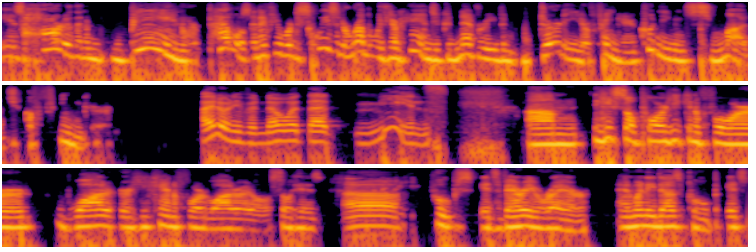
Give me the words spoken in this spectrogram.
is harder than a bean or pebbles, and if you were to squeeze it or rub it with your hands, you could never even dirty your finger. You couldn't even smudge a finger. I don't even know what that means. Um, he's so poor he can afford water, or he can't afford water at all. So his Uh, he poops, it's very rare, and when he does poop, it's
